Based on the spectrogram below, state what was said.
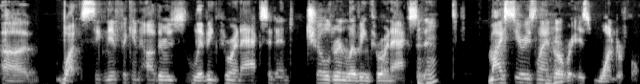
uh, what significant others living through an accident, children living through an accident. My series Land Mhm. Rover is wonderful,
